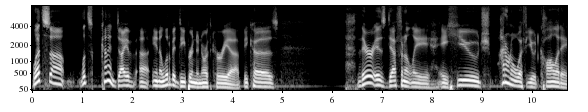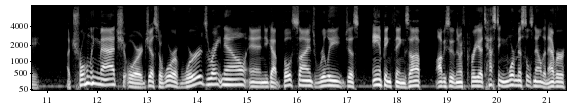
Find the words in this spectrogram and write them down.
Let's uh, let's kind of dive uh, in a little bit deeper into North Korea because there is definitely a huge. I don't know if you would call it a a trolling match or just a war of words right now, and you got both sides really just amping things up. Obviously, North Korea testing more missiles now than ever,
